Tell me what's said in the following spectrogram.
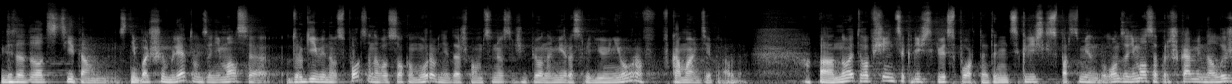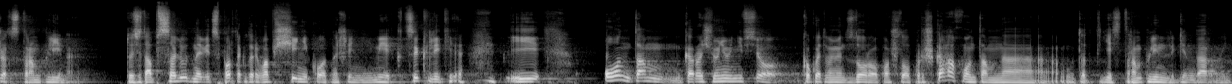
где-то 20 там, с небольшим лет он занимался другим видом спорта на высоком уровне, даже, по-моему, становился чемпионом мира среди юниоров в команде, правда. А, но это вообще не циклический вид спорта, это не циклический спортсмен был. Он занимался прыжками на лыжах с трамплина. То есть это абсолютно вид спорта, который вообще никакого отношения не имеет к циклике. И он там, короче, у него не все в какой-то момент здорово пошло в прыжках, он там на вот этот есть трамплин легендарный,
